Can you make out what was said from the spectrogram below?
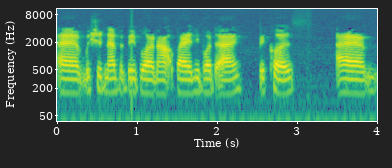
Um, we should never be blown out by anybody because, um,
